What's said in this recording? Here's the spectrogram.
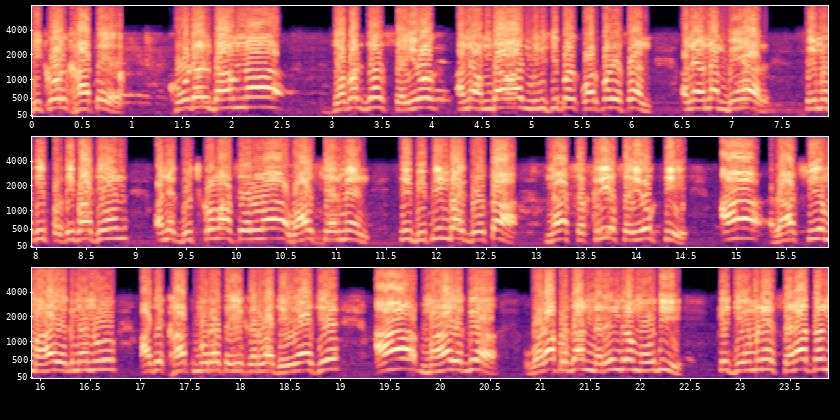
નિકોલ ખાતે ખોડલધામના જબરજસ્ત સહયોગ અને અમદાવાદ મ્યુનિસિપલ કોર્પોરેશન અને એના મેયર શ્રીમતી પ્રતિભા જૈન અને ગુજકોમા સેલના વાઇસ ચેરમેન શ્રી બિપિનભાઈ ગોતાના સક્રિય સહયોગથી આ રાષ્ટ્રીય મહાયજ્ઞનું આજે ખાતમુહૂર્ત અહીં કરવા જઈ રહ્યા છે. આ મહાયજ્ઞ વડાપ્રધાન નરેન્દ્ર મોદી કે જેમણે સનાતન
